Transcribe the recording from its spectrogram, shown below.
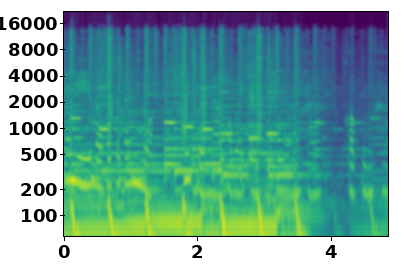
ทั้งนี้เราก็จะได้หมวกที่สวยงามเอาไว้กันแดดแล้วนะคะ ขอบคุณค่ะ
